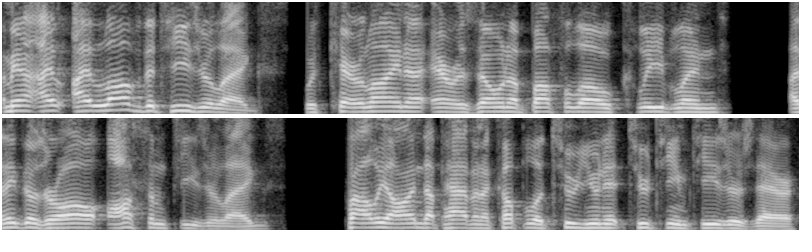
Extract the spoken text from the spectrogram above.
I mean, I I love the teaser legs with Carolina, Arizona, Buffalo, Cleveland. I think those are all awesome teaser legs. Probably I'll end up having a couple of two unit, two team teasers there.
